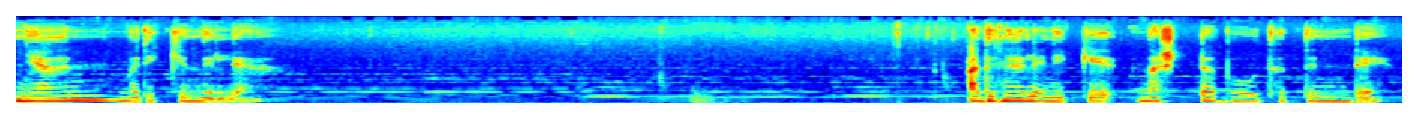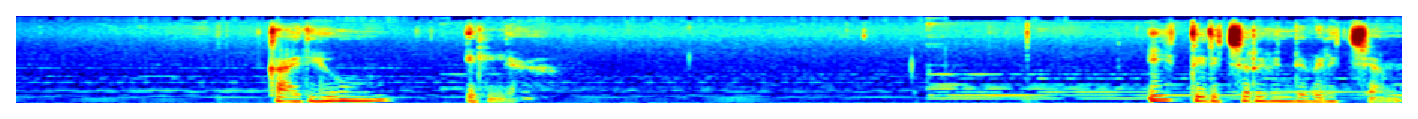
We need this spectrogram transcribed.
ഞാൻ മരിക്കുന്നില്ല. അതിനാൽ എനിക്ക് നഷ്ടബോധത്തിന്റെ കാര്യവും ഇല്ല. ഈ തിരിച്ചറിവിന്റെ വെളിച്ചം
